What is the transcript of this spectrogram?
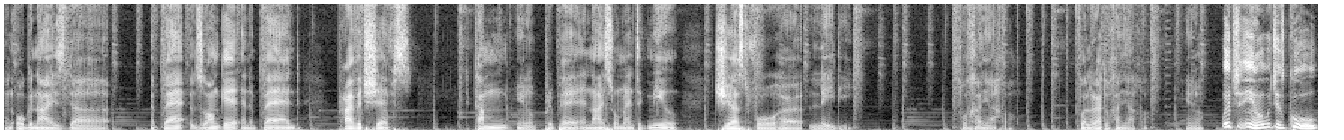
and organized uh, a band, Zonke and a band, private chefs come, you know, prepare a nice romantic meal just for her lady, for Kganyago, for Lerato Kganyago, you know, which you know, which is cool.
